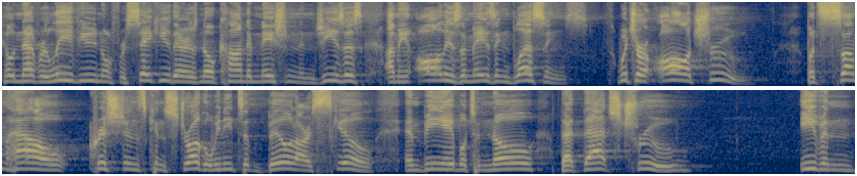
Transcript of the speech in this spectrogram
He'll never leave you nor forsake you. There is no condemnation in Jesus. I mean, all these amazing blessings, which are all true. But somehow Christians can struggle. We need to build our skill in being able to know that that's true even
